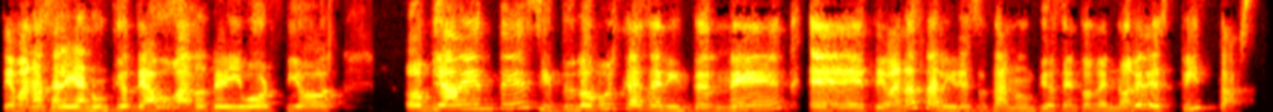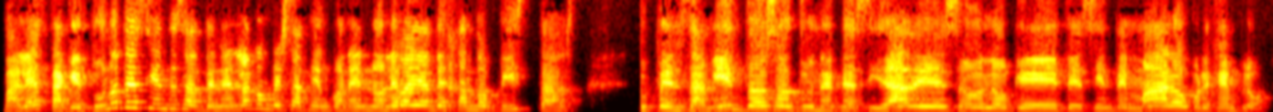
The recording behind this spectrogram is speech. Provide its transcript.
te van a salir anuncios de abogados de divorcios. Obviamente, si tú lo buscas en internet, eh, te van a salir esos anuncios. Entonces, no le des pistas, ¿vale? Hasta que tú no te sientes a tener la conversación con él, no le vayas dejando pistas tus pensamientos o tus necesidades o lo que te sienten mal o, por ejemplo,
